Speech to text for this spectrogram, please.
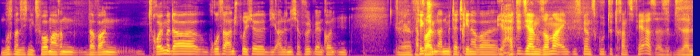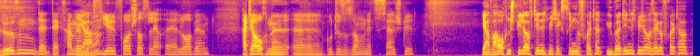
Muss man sich nichts vormachen. Da waren Träume da, große Ansprüche, die alle nicht erfüllt werden konnten. Äh, fing schon an mit der Trainerwahl. Ihr hattet ja im Sommer eigentlich ganz gute Transfers. Also dieser Löwen, der, der kam ja, Ja. mit viel Vorschusslorbeeren. Hat ja auch eine äh, gute Saison letztes Jahr gespielt. Ja, war auch ein Spieler, auf den ich mich extrem gefreut habe, über den ich mich auch sehr gefreut habe.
